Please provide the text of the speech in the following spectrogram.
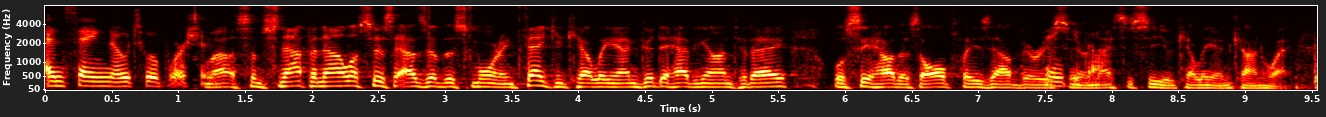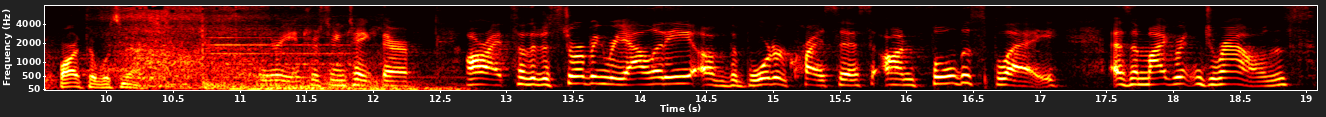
and saying no to abortion. Wow, some snap analysis as of this morning. Thank you, Kellyanne. Good to have you on today. We'll see how this all plays out very Thank soon. You, nice to see you, Kellyanne Conway. Martha, what's next? Very interesting take there. All right, so the disturbing reality of the border crisis on full display as a migrant drowns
